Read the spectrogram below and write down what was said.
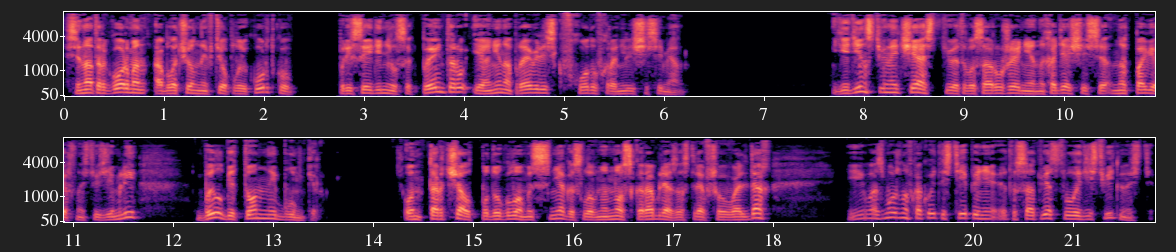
Сенатор Горман, облаченный в теплую куртку, присоединился к Пейнтеру, и они направились к входу в хранилище семян. Единственной частью этого сооружения, находящейся над поверхностью земли, был бетонный бункер. Он торчал под углом из снега, словно нос корабля, застрявшего во льдах, и, возможно, в какой-то степени это соответствовало действительности.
